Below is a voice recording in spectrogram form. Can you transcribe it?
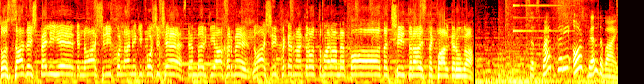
तो साजिश पहली ये कि नवाज़ शरीफ को लाने की कोशिश है सितंबर की आखिर में। नवाज़ शरीफ फ़िक्र ना करो, तुम्हारा मैं बहुत अच्छी तरह इस्तकबाल करूँगा। सब्सक्राइब करें और बेल दबाएँ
